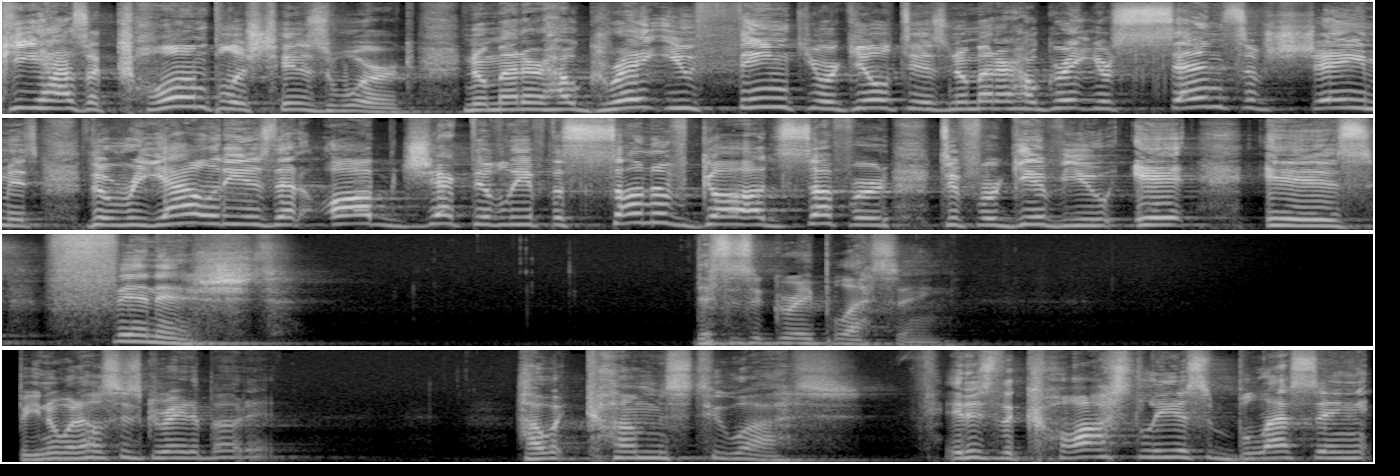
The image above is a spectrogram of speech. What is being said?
He has accomplished His work. No matter how great you think your guilt is, no matter how great your sense of shame is, the reality is that objectively, if the Son of God suffered to forgive you, it is finished. This is a great blessing. But you know what else is great about it? How it comes to us. It is the costliest blessing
